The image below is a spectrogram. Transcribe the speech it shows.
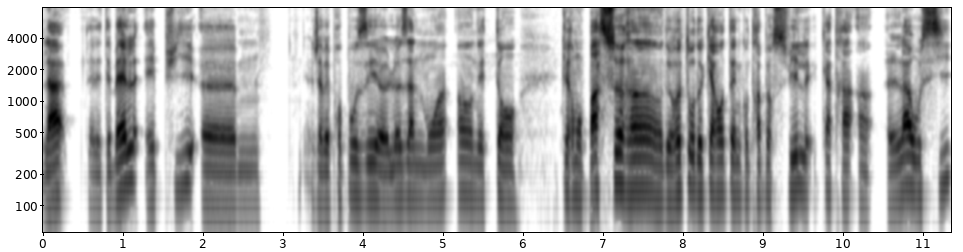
là, elle était belle. Et puis, euh, j'avais proposé Lausanne moins 1 en étant clairement pas serein de retour de quarantaine contre Rapperswil, 4 à 1. Là aussi,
